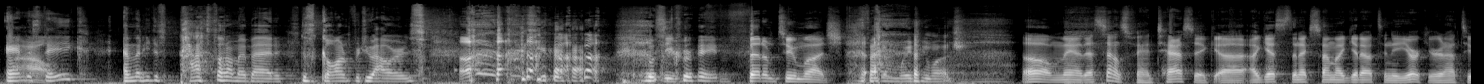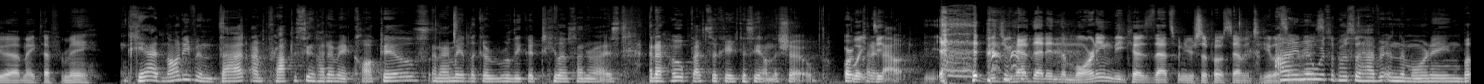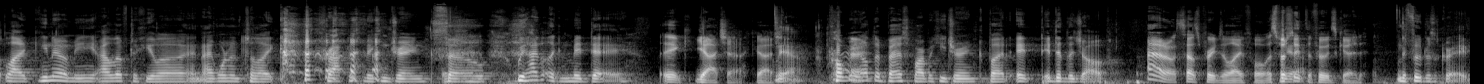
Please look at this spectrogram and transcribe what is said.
and Wow. a steak, and then he just passed out on my bed, just gone for two hours. yeah, it was great. Fed him too much. Fed him way too much. Oh man, that sounds fantastic. Uh, I guess the next time I get out to New York, you're gonna have to uh, make that for me. Yeah, not even that. I'm practicing how to make cocktails, and I made like a really good tequila sunrise, and I hope that's okay to see on the show or Wait, cut did, it out. did you have that in the morning because that's when you're supposed to have a tequila sunrise? I know we're supposed to have it in the morning, but like you know me, I love tequila, and I wanted to like practice making drinks, so we had it like midday. Eh, gotcha, gotcha. Yeah, probably Alright. not the best barbecue drink, but it, it did the job. I don't know. It sounds pretty delightful, especially Yeah. if the food's good. The food was great.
